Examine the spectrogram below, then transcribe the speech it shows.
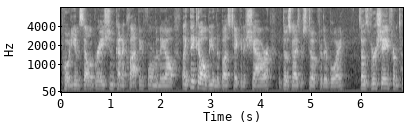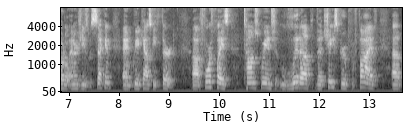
podium celebration, kind of clapping for him, and they all like they could all be in the bus taking a shower, but those guys were stoked for their boy. So it was Vercher from Total Energies was second, and Kwiatkowski third. Uh, fourth place, Tom Skujiņš lit up the chase group for five. Uh,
